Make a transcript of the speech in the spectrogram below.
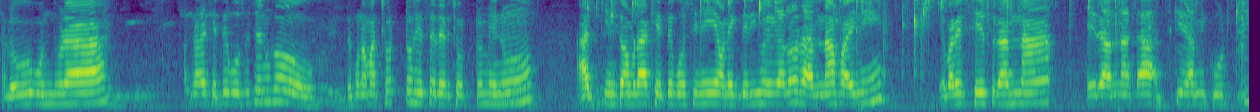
হ্যালো বন্ধুরা, আপনারা খেতে বসেছেন গো? দেখুন আমার ছোট্ট হেসেলের ছোট্ট মেনু। আজ কিন্তু আমরা খেতে বসিনি, অনেক দেরি হয়ে গেল, রান্না হয়নি। এবারে শেষ রান্না, এই রান্নাটা আজকে আমি করছি।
